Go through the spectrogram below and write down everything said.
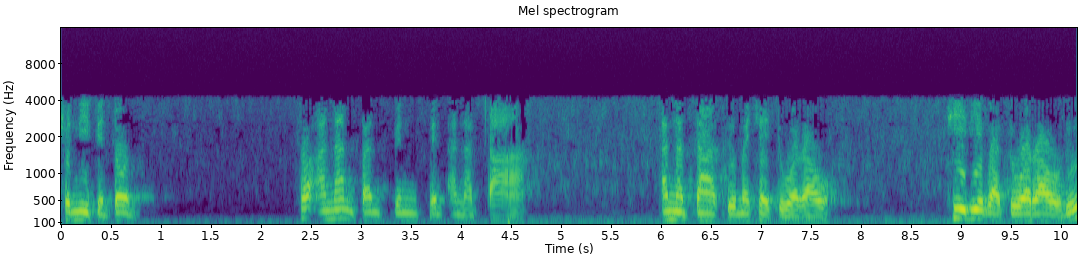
เช่นนี้เป็นต้น เพราะอันนั้นเป็นเป็นเป็นอนัตตา อนัตตาคือไม่ใช่ตัวเรา ที่เรียกว่าตัวเราหรือ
